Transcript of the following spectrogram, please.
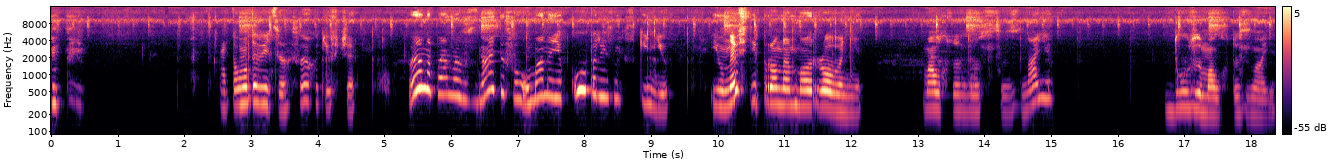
Тому дивіться, що я хотів ще. Ви, напевно, знаєте, що у мене є купа різних скінів. І вони всі пронумеровані. Мало хто з вас знає. Дуже мало хто знає.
